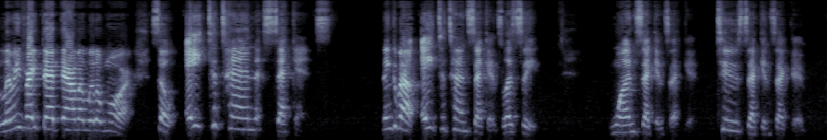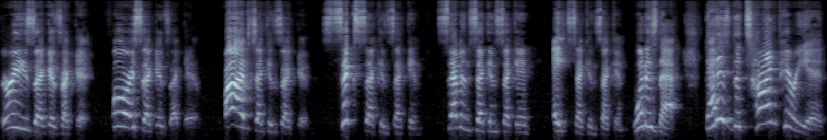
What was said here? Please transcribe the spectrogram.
Let me break that down a little more. So, eight to 10 seconds. Think about eight to 10 seconds. Let's see. One second, second, two second, second, three second, second, four second, second, five second, second, six second, second, seven second, second, eight second, second. What is that? That is the time period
